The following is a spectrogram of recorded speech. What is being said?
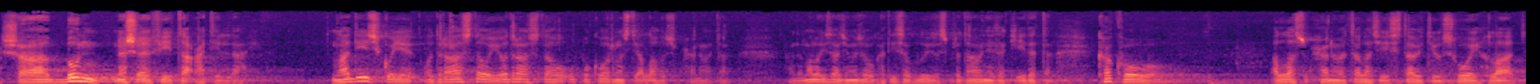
šabun neše fi ta'atillahi. Mladić koji je odrastao i odrastao u pokornosti Allahu subhanahu wa ta'ala. Da malo izađemo iz ovog hadisa budu iz predavanja za kideta. Kako ovo Allah subhanahu wa ta'ala će staviti u svoj hlad.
